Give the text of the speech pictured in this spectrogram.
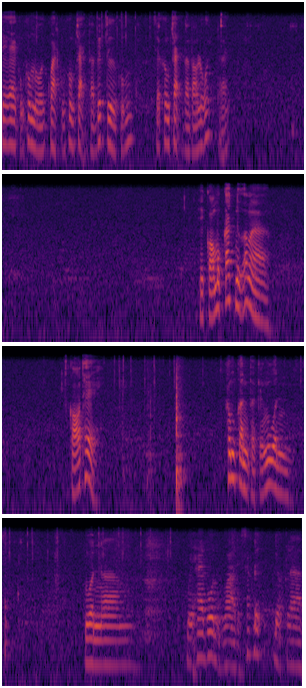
CE cũng không nối, quạt cũng không chạy và bếp từ cũng sẽ không chạy và báo lỗi. Đấy. Thì có một cách nữa mà có thể không cần phải cái nguồn nguồn uh, 12V ở ngoài để xác định được là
